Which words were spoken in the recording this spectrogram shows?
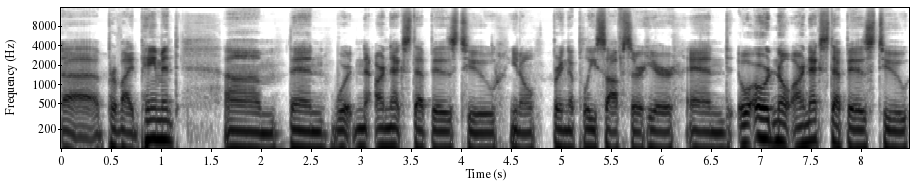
uh, provide payment." Um, then our next step is to, you know, bring a police officer here and, or, or no, our next step is to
